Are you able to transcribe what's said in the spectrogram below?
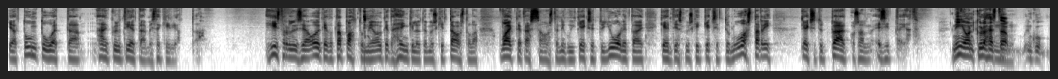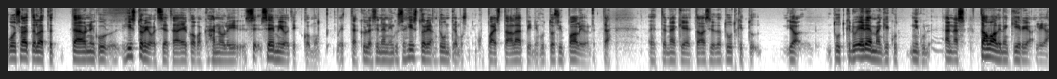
ja tuntuu, että hän kyllä tietää, mistä kirjoittaa. Historiallisia oikeita tapahtumia, oikeita henkilöitä myöskin taustalla, vaikka tässä on sitä niin kuin keksitty juoni tai kenties myöskin keksitty luostari, keksitty pääosan esittäjät. Niin on, kyllähän sitä mm. niin voisi ajatella, että tämä on niin kuin historioitsija tämä Eko, vaikka hän oli se, semiotikko, mutta että kyllä siinä niin kuin se historian tuntemus niin kuin paistaa läpi niin kuin tosi paljon, että, että näkee, että asioita tutkittu ja tutkinut enemmänkin kuin, niin kuin NS tavallinen kirjailija.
